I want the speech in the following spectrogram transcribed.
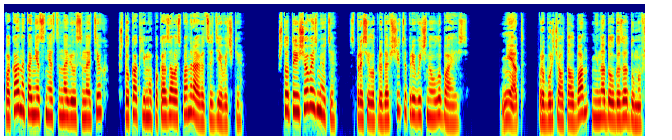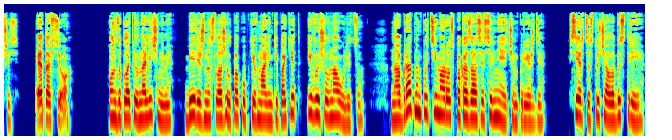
пока, наконец, не остановился на тех, что, как ему показалось, понравятся девочке. «Что-то еще возьмете?» — спросила продавщица, привычно улыбаясь. «Нет», — пробурчал Талбан, ненадолго задумавшись. «Это все». Он заплатил наличными, бережно сложил покупки в маленький пакет и вышел на улицу. На обратном пути мороз показался сильнее, чем прежде. Сердце стучало быстрее,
